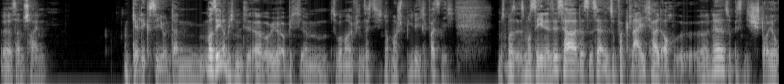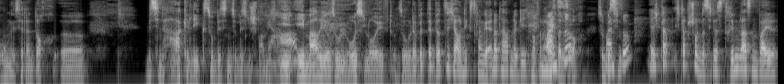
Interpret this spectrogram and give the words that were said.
Äh, Sunshine. Galaxy und dann mal sehen, ob ich, äh, ob ich ähm, Super Mario 64 noch mal spiele. Ich weiß nicht. Muss man, es muss sehen. Es ist ja, das ist ja so Vergleich halt auch, äh, ne, so ein bisschen die Steuerung ist ja dann doch äh, ein bisschen hakelig, so ein bisschen, so ein bisschen schwammig, ja. eh, eh Mario so losläuft und so. Da wird, da wird sich ja auch nichts dran geändert haben, da gehe ich mal von Meinst aus, weil du? das auch so ein Meinst bisschen. Du? Ja, ich glaube ich glaub schon, dass sie das drin lassen, weil,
